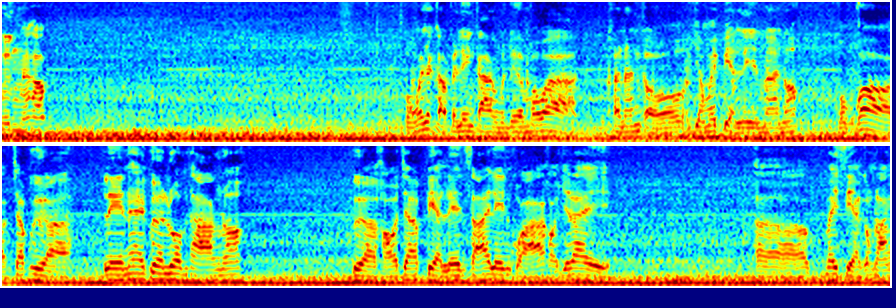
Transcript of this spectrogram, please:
พึ่งนะครับ ผมก็จะกลับไปเลนกลางเหมือนเดิมเพราะว่าคันนั้นเขายังไม่เปลี่ยนเลนมาเนาะผมก็จะเผื่อเลนให้เพื่อนร่วมทางเนาะเผื่อเขาจะเปลี่ยนเลนซ้ายเลนขวาเขาจะได้เอ่อไม่เสียกำลัง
